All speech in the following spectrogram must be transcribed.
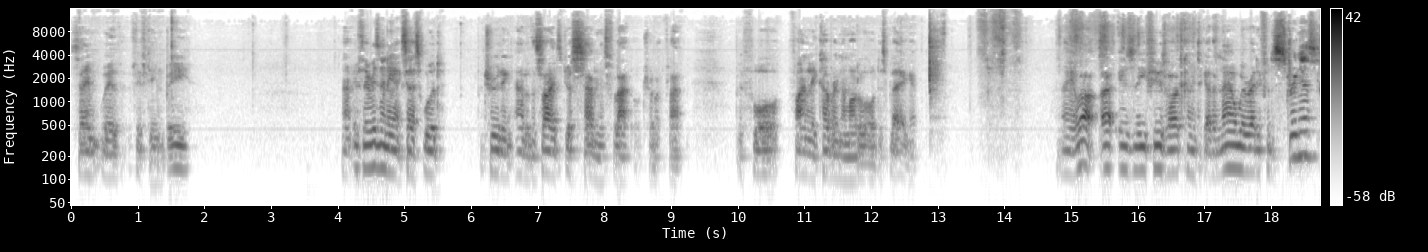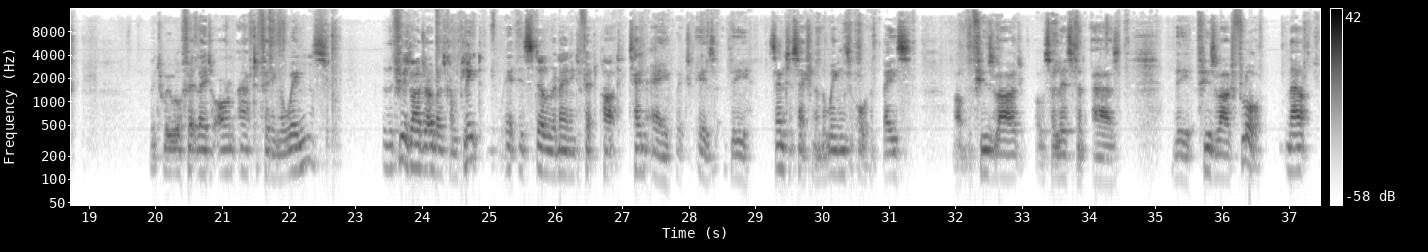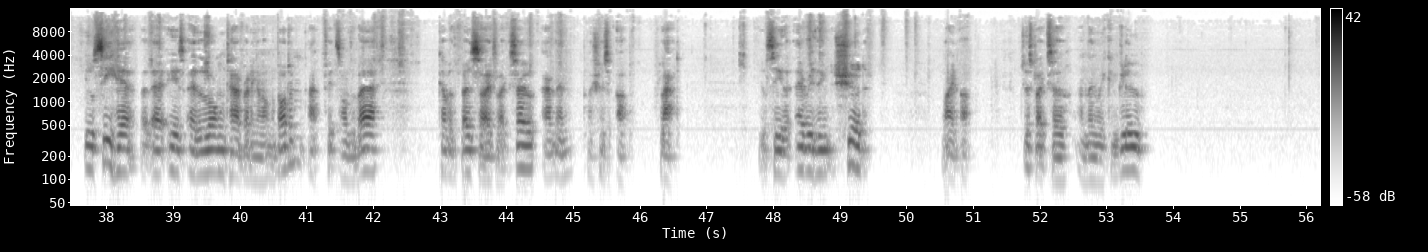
same with 15B, now if there is any excess wood protruding out of the sides, just sand this flat or trim it flat before finally covering the model or displaying it. There you are, that is the fuselage coming together. Now we're ready for the stringers, which we will fit later on after fitting the wings. The fuselage is almost complete. It is still remaining to fit part 10A, which is the centre section of the wings or the base of the fuselage, also listed as the fuselage floor. Now, you'll see here that there is a long tab running along the bottom that fits onto there, covers both sides like so, and then pushes up flat. You'll see that everything should line up just like so, and then we can glue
